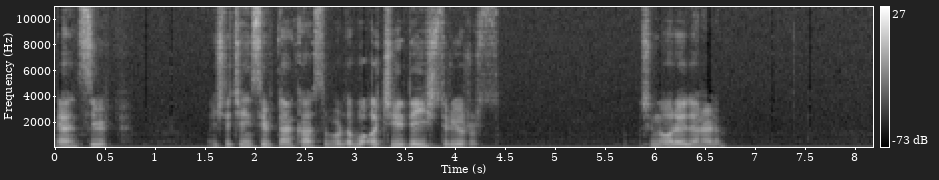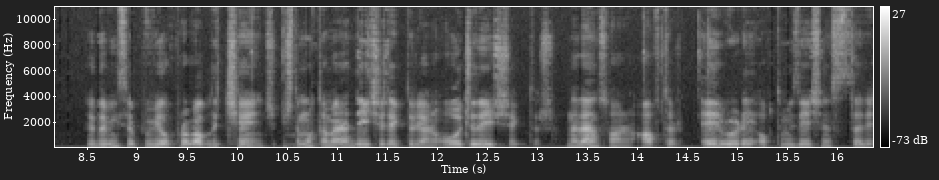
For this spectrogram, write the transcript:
Yani sweep işte chain sweep'ten kastı burada. Bu açıyı değiştiriyoruz. Şimdi oraya dönelim. The wing sweep will probably change. İşte muhtemelen değişecektir yani o açı değişecektir. Neden sonra? After every optimization study.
